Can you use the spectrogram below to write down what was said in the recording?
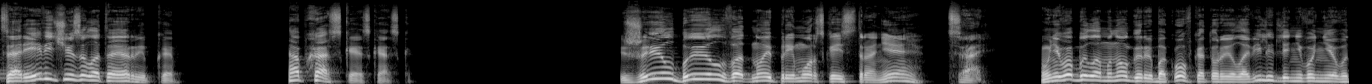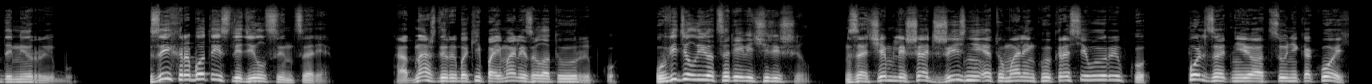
Царевич и золотая рыбка. Абхазская сказка. Жил-был в одной приморской стране царь. У него было много рыбаков, которые ловили для него неводами рыбу. За их работой следил сын царя. Однажды рыбаки поймали золотую рыбку. Увидел ее царевич и решил. Зачем лишать жизни эту маленькую красивую рыбку? Пользы от нее отцу никакой.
